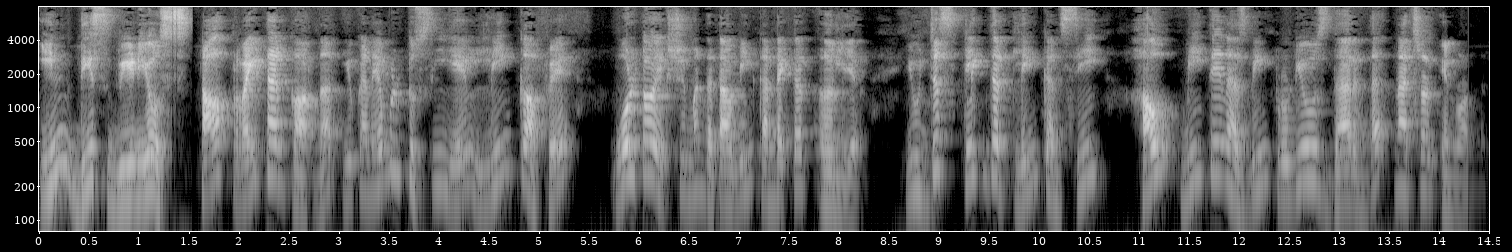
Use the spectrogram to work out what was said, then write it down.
In this video's top right hand corner, you can able to see a link of a Volta experiment that have been conducted earlier. You just click that link and see how methane has been produced there in the natural environment.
